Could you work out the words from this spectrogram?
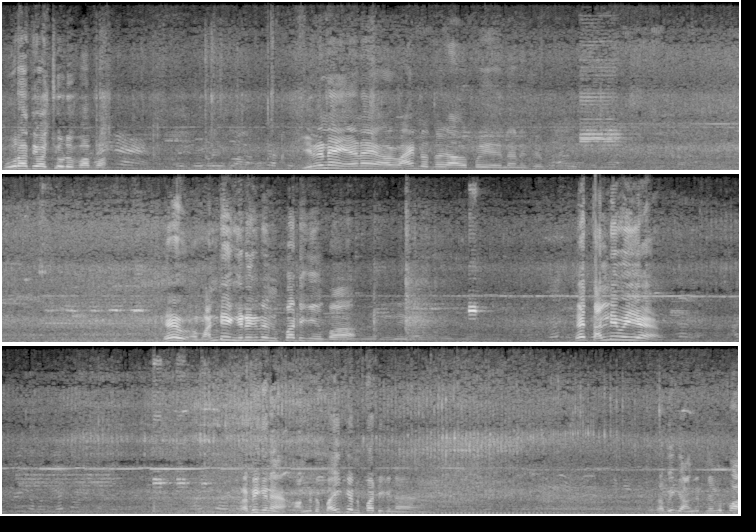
பூராத்தி வச்சு விடு பாப்போம். இருனே ஏனே அவன் வாங்கிட்டு வந்து அதை போய் என்னன்னு ஏ ஏய் வண்டி இங்கிட்டு நிப்பாட்டிக்கிங்கப்பா. ஏய் தள்ளி வைய. ரபிக்கண்ணே அங்கிட்டு பைக்கை நிப்பாட்டிக்கண்ணே ரபிக்கு அங்கிட்டு நில்லுப்பா.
